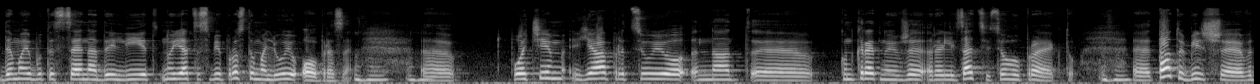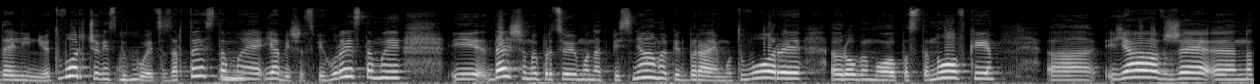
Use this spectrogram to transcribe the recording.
де має бути сцена, де лід. Ну я це собі просто малюю образи. Мгм. Мгм. Е, Потім я працюю над конкретною вже реалізації цього проєкту. Е, Тато більше веде лінію творчу, він спілкується з артистами, я більше з фігуристами. І далі ми працюємо над піснями, підбираємо твори, робимо постановки. Е, Я вже е, на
